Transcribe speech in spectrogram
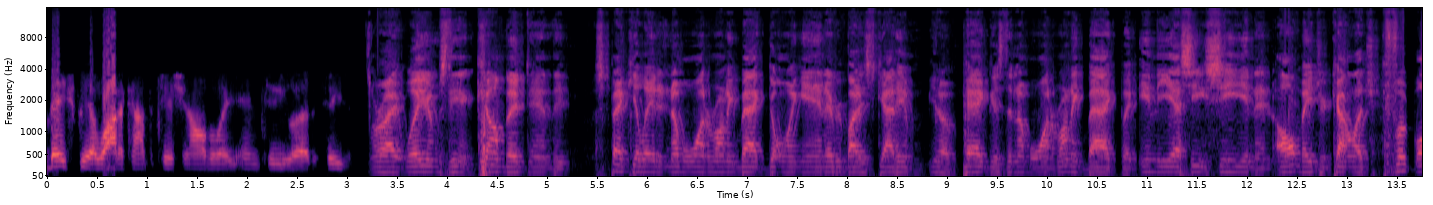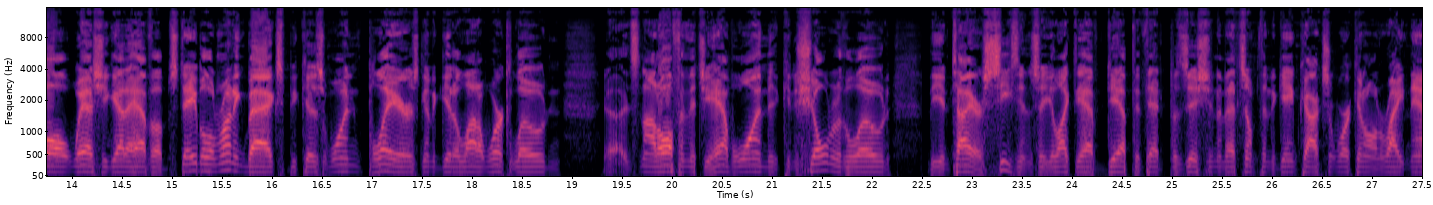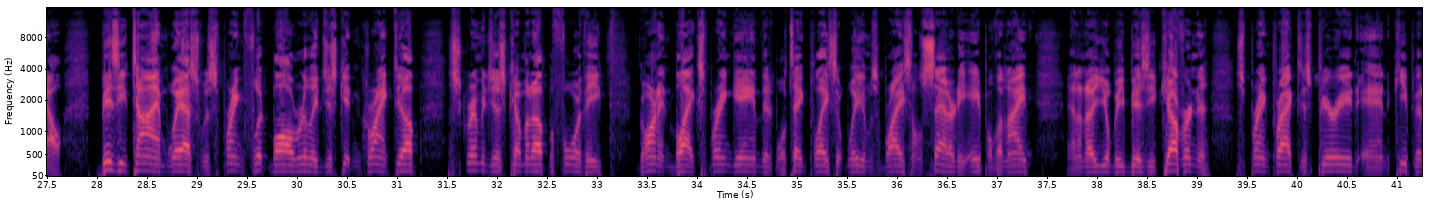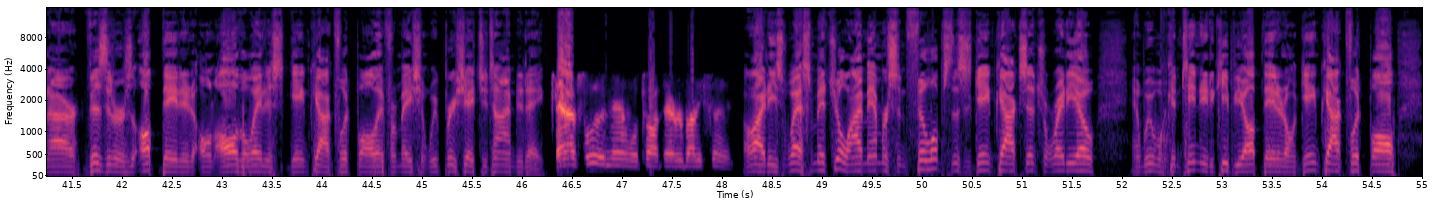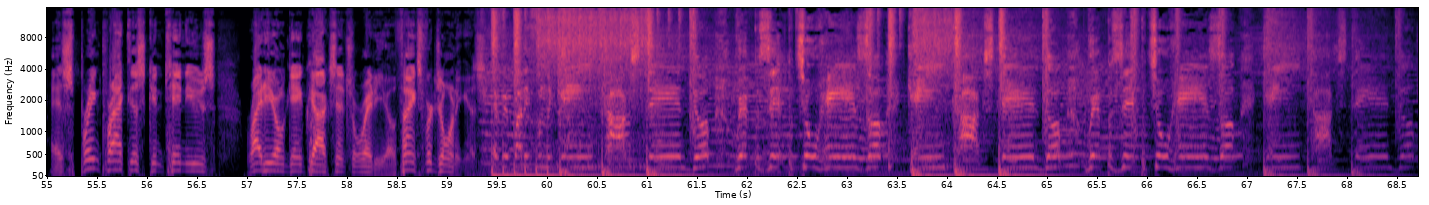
basically a lot of competition all the way into uh, the season. All right, Williams, the incumbent, and the speculated number one running back going in. Everybody's got him, you know, pegged as the number one running back. But in the SEC and in all major college football, Wes, you got to have a stable of running backs because one player is going to get a lot of workload, and uh, it's not often that you have one that can shoulder the load the entire season. So you like to have depth at that position, and that's something the Gamecocks are working on right now. Busy time, Wes, with spring football really just getting cranked up. Scrimmages coming up before the Garnet and Black spring game that will take place at Williams-Brice on Saturday, April the 9th. And I know you'll be busy covering the spring practice period and keeping our visitors updated on all the latest Gamecock football information. We appreciate your time today. Absolutely, man. We'll talk to everybody soon. All right, he's Wes Mitchell. I'm Emerson Phillips. This is Gamecock Central Radio, and we will continue to keep you updated on Gamecock football as spring practice continues right here on Gamecock Central Radio. Thanks for joining us. Everybody from the Gamecock stand up, represent, put your hands up. Gamecock stand up, represent, put your hands up. Gamecock stand up.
